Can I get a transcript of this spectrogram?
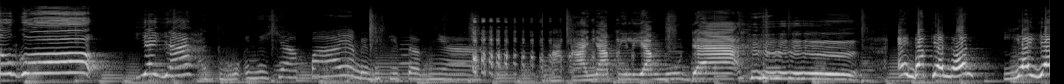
tunggu. Iya, ya. Aduh, ini siapa yang babysitternya? Makanya pilih yang muda. enak ya non? Iya ya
